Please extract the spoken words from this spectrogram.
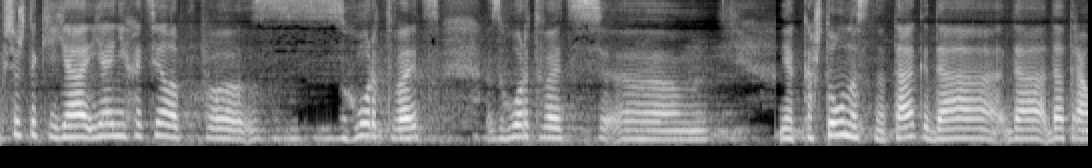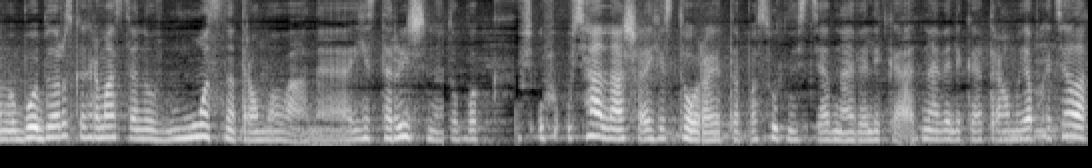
ўсё ж таки я я не хацела б згортваць згортваць як каштоўнасна так да да, да трамы бо беларускае грамадства ну моцна траўмаваная гістарычна. То бок уся наша гісторыя это па сутнасці одна вялікая одна вялікая траўма я б хацела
